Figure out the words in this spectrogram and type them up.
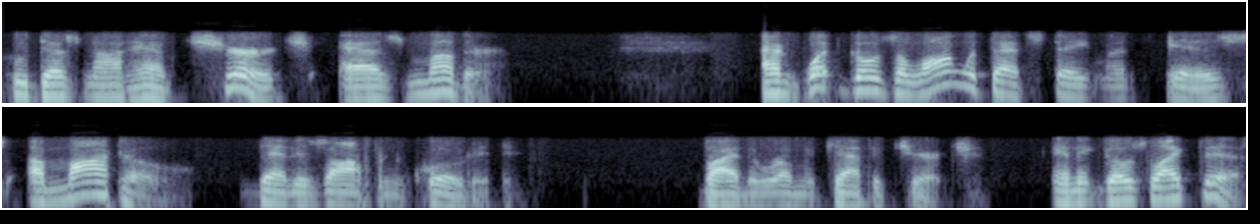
who does not have church as mother. And what goes along with that statement is a motto that is often quoted by the Roman Catholic Church. And it goes like this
